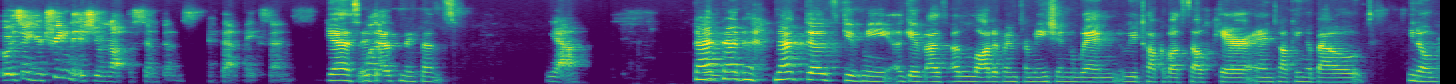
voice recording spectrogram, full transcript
Oh, so you're treating the issue and not the symptoms, if that makes sense. Yes, it does make sense. Yeah. That that that does give me give us a lot of information when we talk about self care and talking about you know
